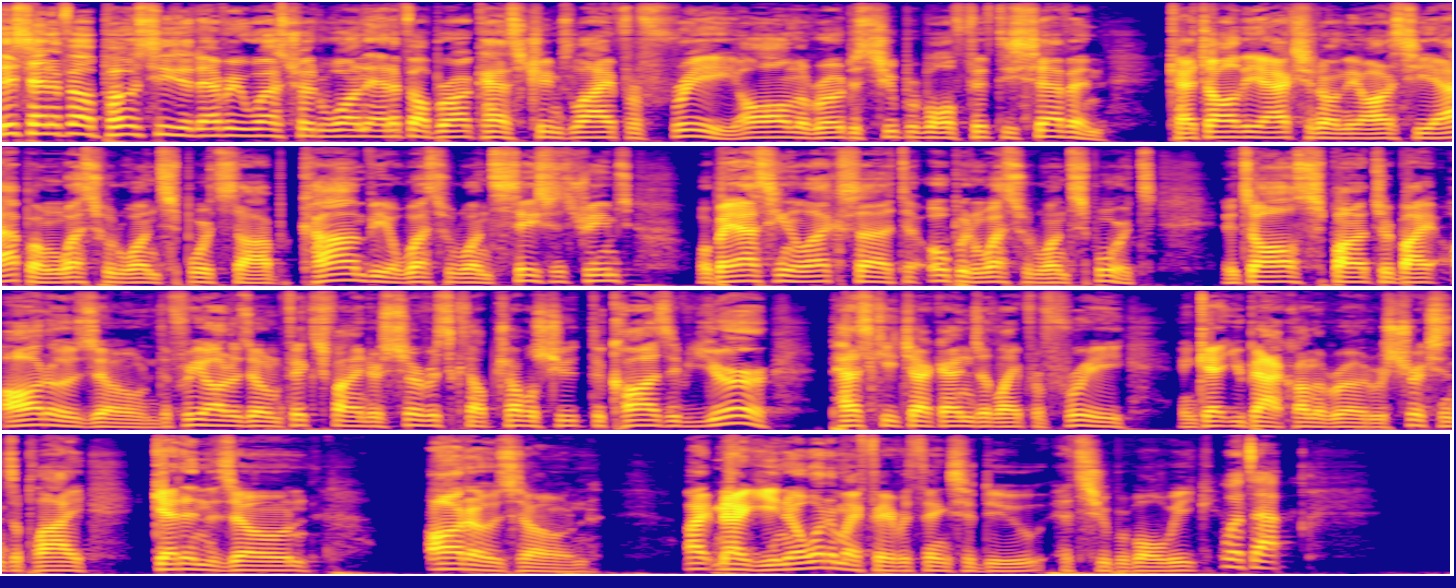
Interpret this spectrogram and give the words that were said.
This NFL postseason, every Westwood One NFL broadcast streams live for free, all on the road to Super Bowl 57. Catch all the action on the Audacy app on WestwoodOneSports.com via Westwood One station streams or by asking Alexa to open Westwood One Sports. It's all sponsored by AutoZone. The free AutoZone Fix Finder service can help troubleshoot the cause of your pesky check engine light for free and get you back on the road. Restrictions apply. Get in the zone. AutoZone. All right, Maggie, you know one of my favorite things to do at Super Bowl week? What's that?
